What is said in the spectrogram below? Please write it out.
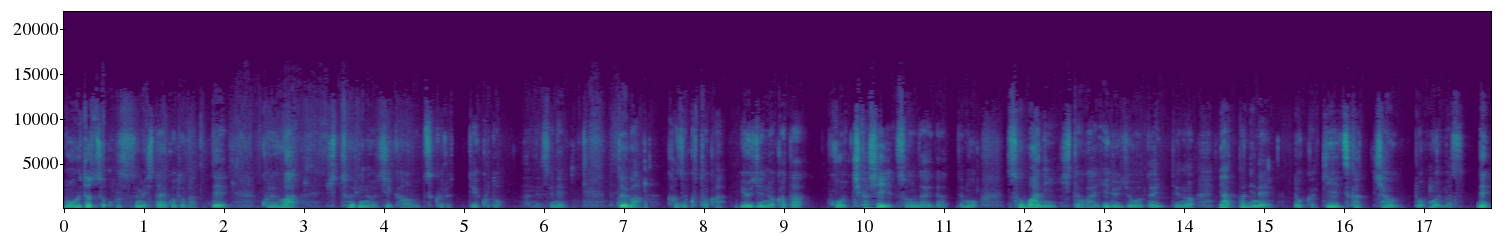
もう一つお勧めしたいことがあって、これは一人の時間を作るっていうことなんですよね。例えば、家族とか友人の方、こう近しい存在であっても、そばに人がいる状態っていうのは、やっぱりね、どっか気使っちゃうと思います。で、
